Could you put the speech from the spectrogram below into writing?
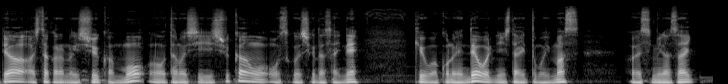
では明日からの1週間も楽しい1週間をお過ごしくださいね。今日はこの辺で終わりにしたいと思います。おやすみなさい。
